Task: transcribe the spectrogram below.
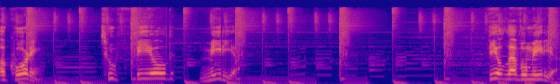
according to field media. Field level media.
